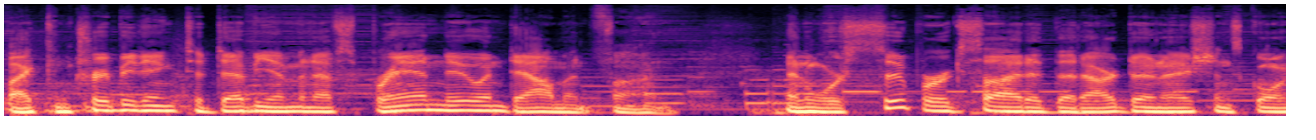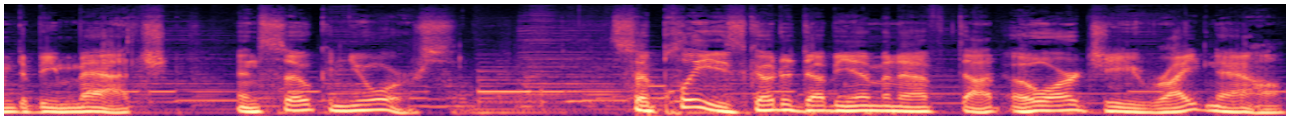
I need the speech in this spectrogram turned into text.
by contributing to WMNF's brand new endowment fund. And we're super excited that our donation's going to be matched, and so can yours. So please go to WMNF.org right now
